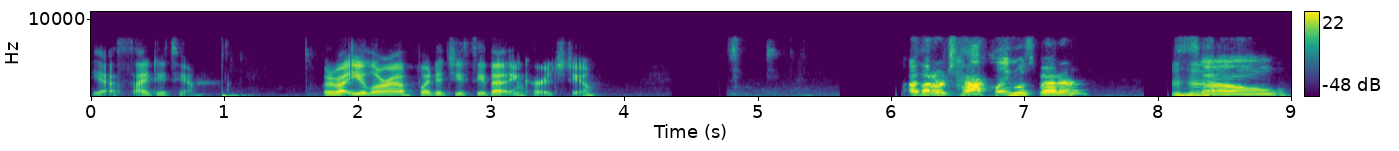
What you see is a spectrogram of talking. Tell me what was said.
Yes, I do too. What about you, Laura? What did you see that encouraged you? I thought our tackling was better. Mhm. So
